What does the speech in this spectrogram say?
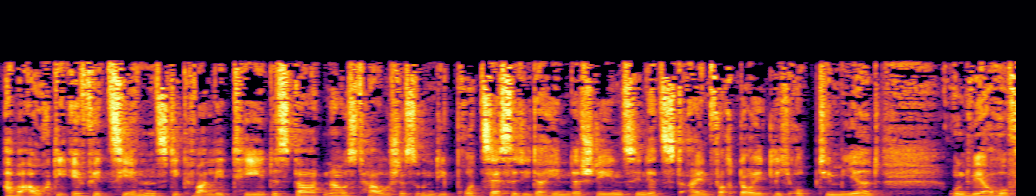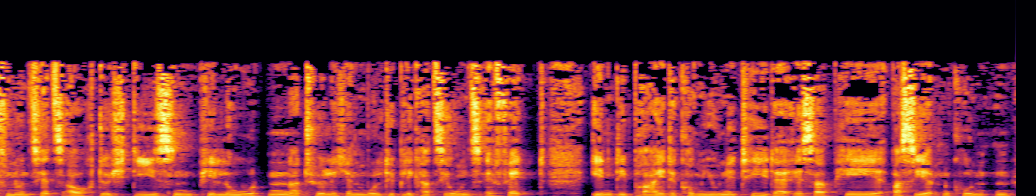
aber auch die Effizienz, die Qualität des Datenaustausches und die Prozesse, die dahinter stehen, sind jetzt einfach deutlich optimiert. Und wir erhoffen uns jetzt auch durch diesen Piloten natürlich einen Multiplikationseffekt in die breite Community der SAP-basierten Kunden,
